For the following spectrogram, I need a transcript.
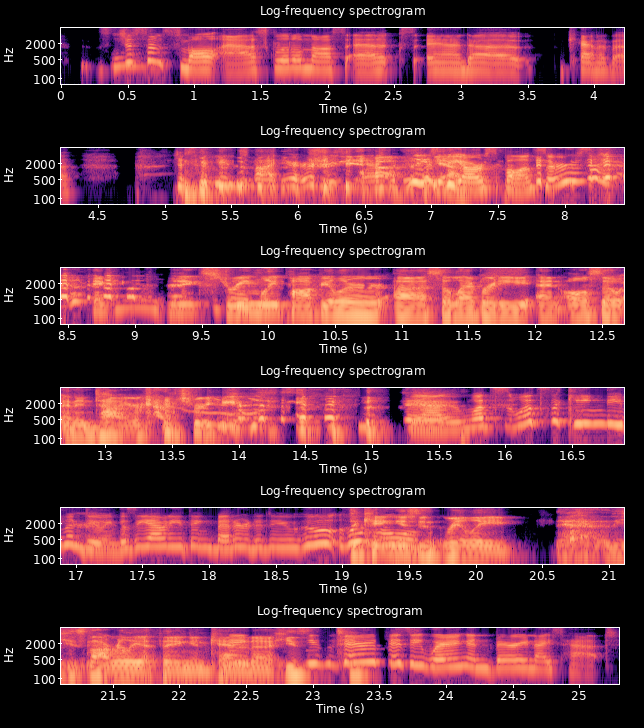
just some small ask, little Nas X and uh Canada. Just the entire Yeah, Please be our sponsors. an extremely popular uh, celebrity and also an entire country. yeah. What's what's the king even doing? Does he have anything better to do? Who who the king rules? isn't really. He's not really a thing in Canada. He's He's very busy wearing a very nice hat.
